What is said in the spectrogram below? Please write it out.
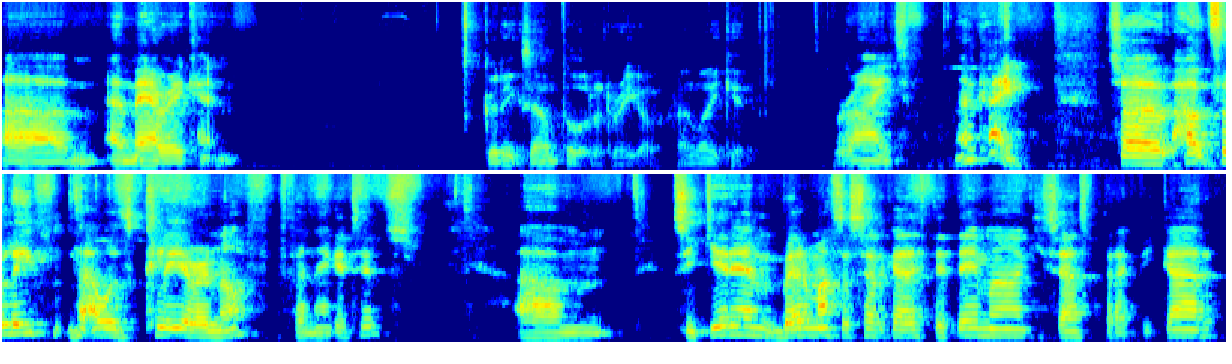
um, American. Good example, Rodrigo. I like it. Right. Okay. So hopefully that was clear enough for negatives. Um, si quieren ver más acerca de este tema, quizás practicar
